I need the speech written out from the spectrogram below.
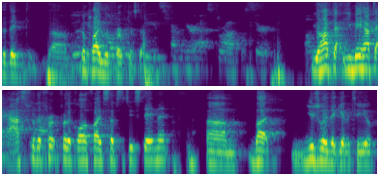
that they've um, You'll complied with both FIRPTA stuff. From your escrow officer. You'll have to, you may have to ask for the, Yeah. for for the qualified substitute statement, um, but usually they give it to you.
